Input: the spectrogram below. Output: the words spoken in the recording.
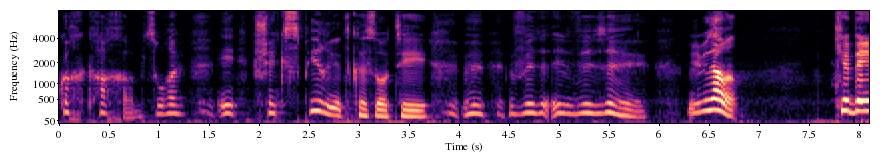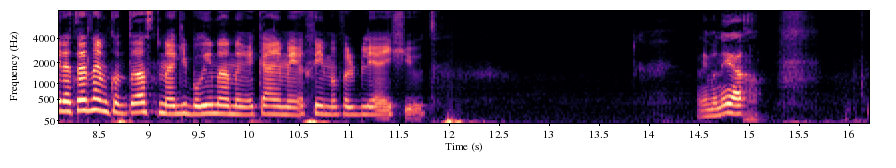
כל כך ככה, בצורה אה, שייקספירית כזאת, אה, ו- וזה. למה? כדי לתת להם קונטרסט מהגיבורים האמריקאים היפים, אבל בלי האישיות. אני מניח.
